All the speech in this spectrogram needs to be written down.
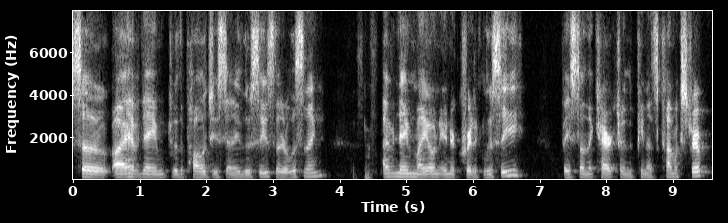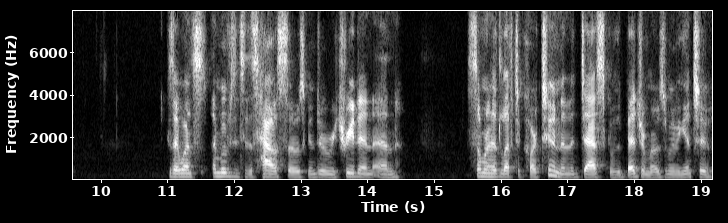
So I have named, with apologies to any Lucys that are listening, I've named my own inner critic Lucy based on the character in the Peanuts comic strip. Because I once I moved into this house I was going to do a retreat in, and someone had left a cartoon in the desk of the bedroom I was moving into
